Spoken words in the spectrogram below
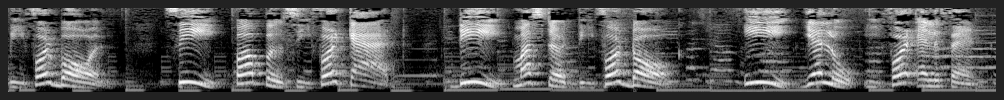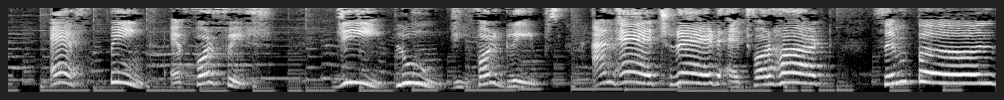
B for ball C purple C for cat D mustard D for dog E yellow E for elephant F pink F for fish G blue G for grapes N H red H for hurt simple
